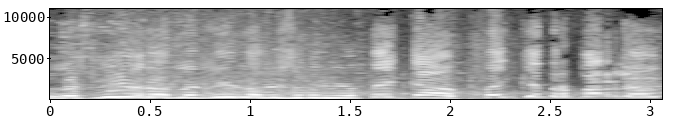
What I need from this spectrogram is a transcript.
¡Los libros, los libros de su biblioteca! ¡Hay que atraparlos!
